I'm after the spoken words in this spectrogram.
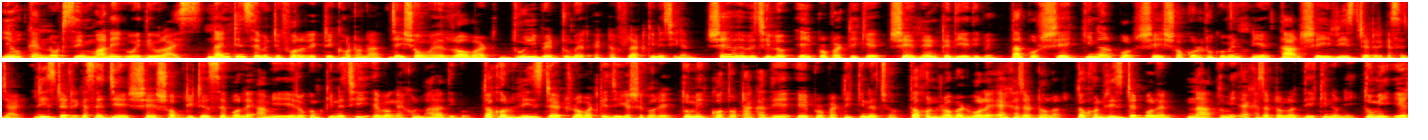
you can not see money with your eyes nineteen seventy ফোরের একটি ঘটনা, যেই সময়ে রবার্ট দুই বেডরুমের একটা ফ্ল্যাট কিনেছিলেন। সে ভেবেছিল এই প্রপার্টিকে সে রেন্টে দিয়ে দিবে। তারপর সে কেনার পর সেই সকল ডকুমেন্ট নিয়ে তার সেই রিচ ডেটের কাছে যায়। রিচ ডেটের কাছে যে সে সব ডিটেলসে বলে, আমি এরকম কিনেছি এবং এখন ভাড়া দিব। তখন রিচ ডেট রবার্টকে জিজ্ঞাসা করে, তুমি কত টাকা দিয়ে এই প্রপার্টি কিনেছ? তখন রবার্ট বলে, এক হাজার ডলার। তখন রিচ ডেট বলেন, না, তুমি এক হাজার ডলার দিয়ে কিনোনি। তুমি এর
